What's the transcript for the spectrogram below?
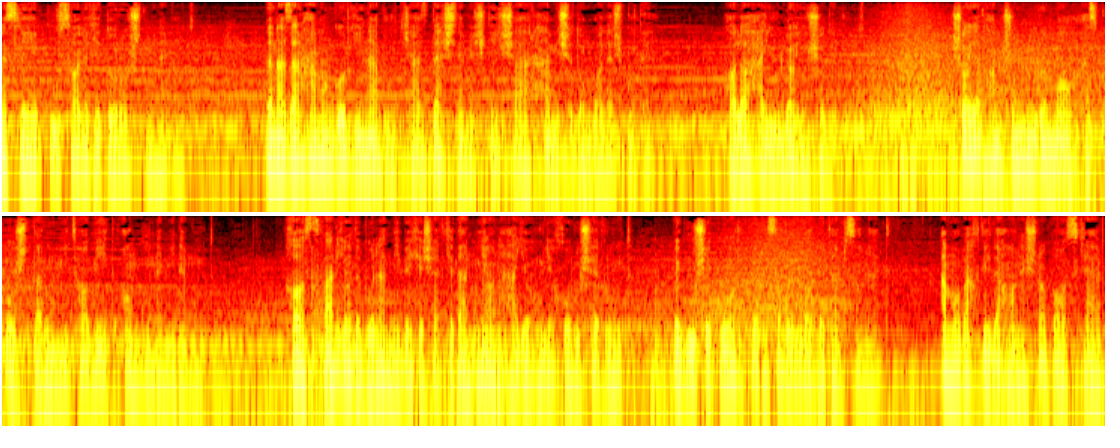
مثل یک گوساله درشت مینمود. به نظر همان گرگی نبود که از دشت مشکین شهر همیشه دنبالش بوده حالا حیولایی شده بود شاید همچون نور ماه از پشت بر او میتابید آنگونه مینمود خواست فریاد بلندی بکشد که در میان هیاهوی خروش رود به گوش گرگ برسد و او را بترساند اما وقتی دهانش را باز کرد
